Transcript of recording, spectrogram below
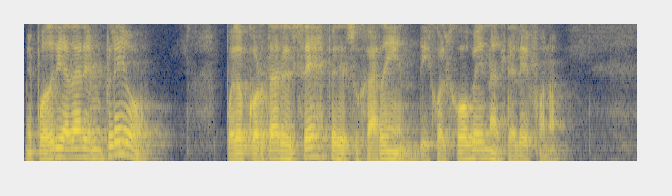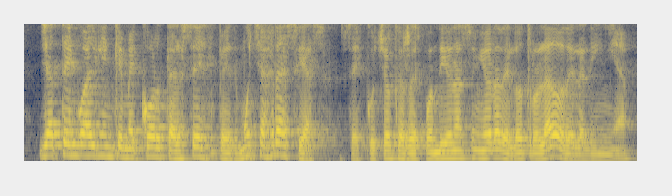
¿me podría dar empleo? Puedo cortar el césped de su jardín, dijo el joven al teléfono. Ya tengo a alguien que me corta el césped, muchas gracias, se escuchó que respondía una señora del otro lado de la línea.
